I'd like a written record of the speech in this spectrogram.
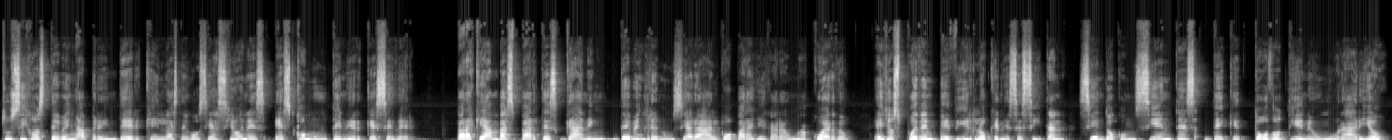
Tus hijos deben aprender que en las negociaciones es común tener que ceder. Para que ambas partes ganen, deben renunciar a algo para llegar a un acuerdo. Ellos pueden pedir lo que necesitan, siendo conscientes de que todo tiene un horario,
